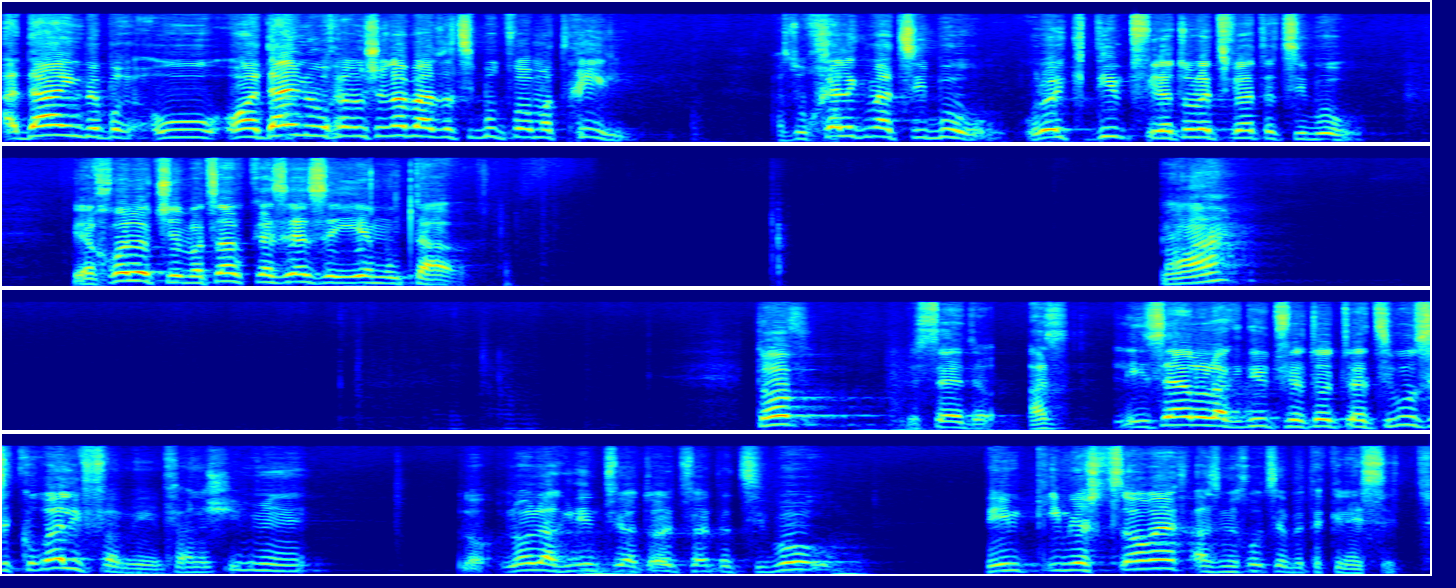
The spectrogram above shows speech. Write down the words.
עדיין, בבר... הוא, הוא עדיין בברכה ראשונה ואז הציבור כבר מתחיל. אז הוא חלק מהציבור, הוא לא הקדים תפילתו לתפילת הציבור. ויכול להיות שבמצב כזה זה יהיה מותר. מה? טוב, בסדר. אז להיזהר לא להקדים תפילתו לתפילת הציבור, זה קורה לפעמים, ואנשים אה, לא, לא להקדים תפילתו לתפילת הציבור, ואם יש צורך, אז מחוץ לבית הכנסת.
